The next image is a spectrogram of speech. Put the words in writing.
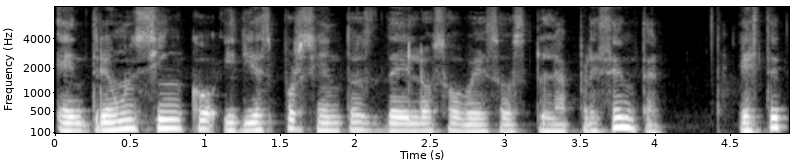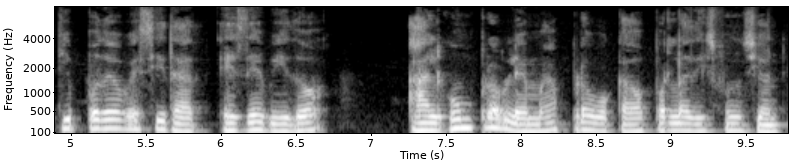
entre un 5 y 10% de los obesos la presentan. Este tipo de obesidad es debido a algún problema provocado por la disfunción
